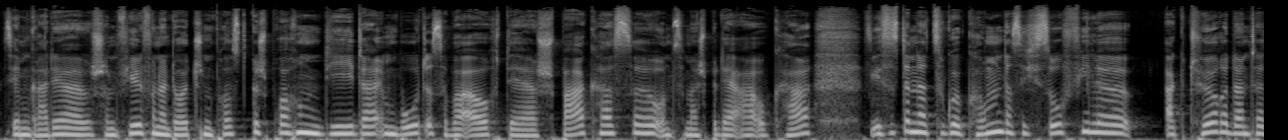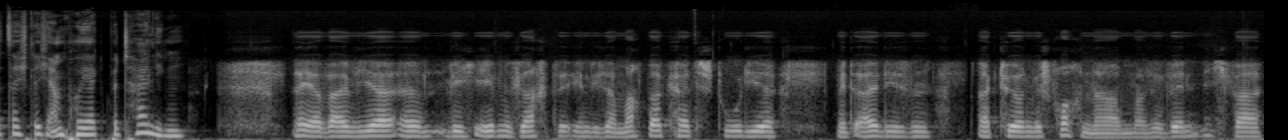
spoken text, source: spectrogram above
Sie haben gerade ja schon viel von der Deutschen Post gesprochen, die da im Boot ist, aber auch der Sparkasse und zum Beispiel der AOK. Wie ist es denn dazu gekommen, dass sich so viele Akteure dann tatsächlich am Projekt beteiligen? Naja, weil wir, äh, wie ich eben sagte, in dieser Machbarkeitsstudie mit all diesen Akteuren gesprochen haben. Also wenn ich war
